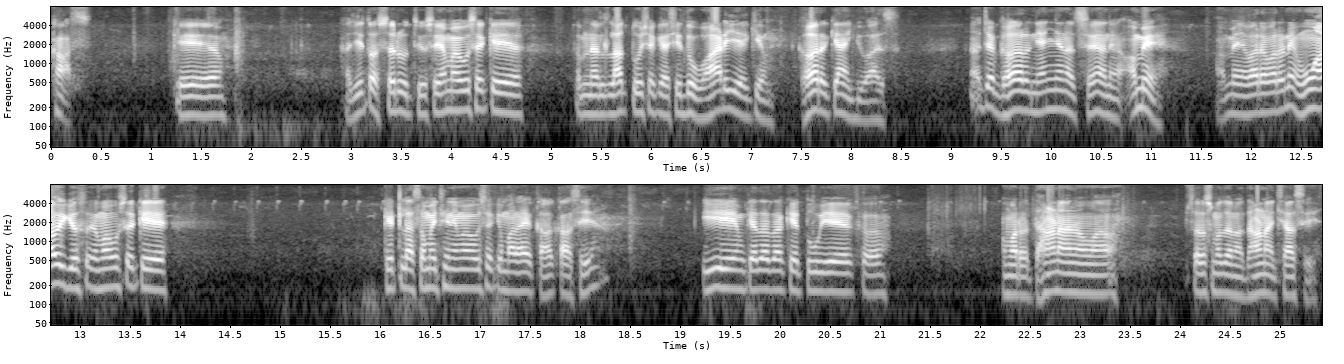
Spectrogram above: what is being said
ખાસ કે હજી તો શરૂ થયું છે. એમાં એવું છે કે તમને લાગતું છે કે સીધું વાળીએ કેમ? ઘર ક્યાં ગયું આજ? અચ્છા, ઘર ન્યાન્યાન જ છે અને અમે અમે વારે વારે નહીં, હું આવી ગયો છું. એમાં એવું છે કે કેટલા સમયથી એમાં એવું છે કે મારા એક કાકા છે. એ એમ કહેતા હતા કે તું એક અમારા ધાણામાં સરસ મજાના ધાણા છાશે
